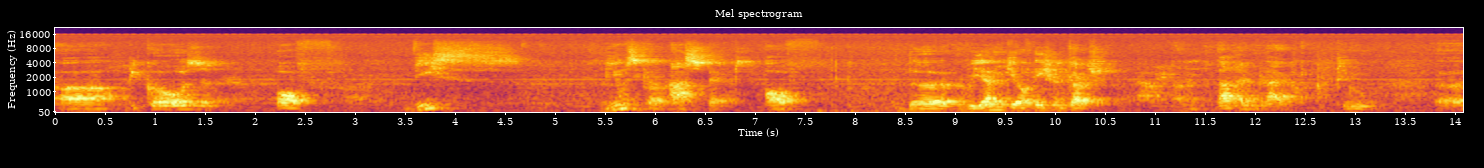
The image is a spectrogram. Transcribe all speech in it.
uh, because of this musical aspect of the reality of Haitian culture. And that I would like to uh,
